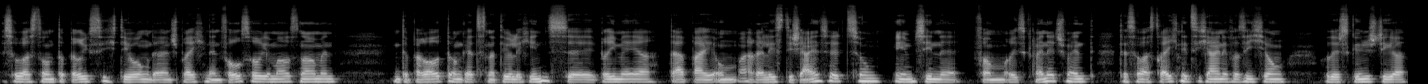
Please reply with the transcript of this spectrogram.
Das heißt unter Berücksichtigung der entsprechenden Vorsorgemaßnahmen in der Beratung geht es natürlich ins äh, primär dabei um eine realistische Einschätzung im Sinne vom Risk Management. Das heißt, rechnet sich eine Versicherung oder ist es günstiger,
